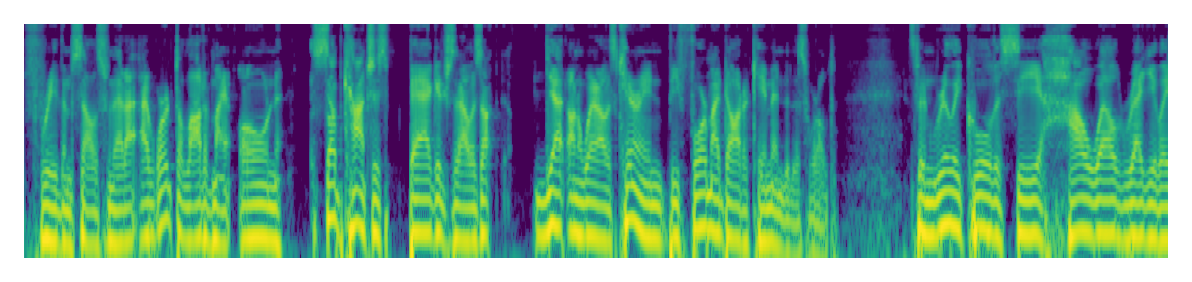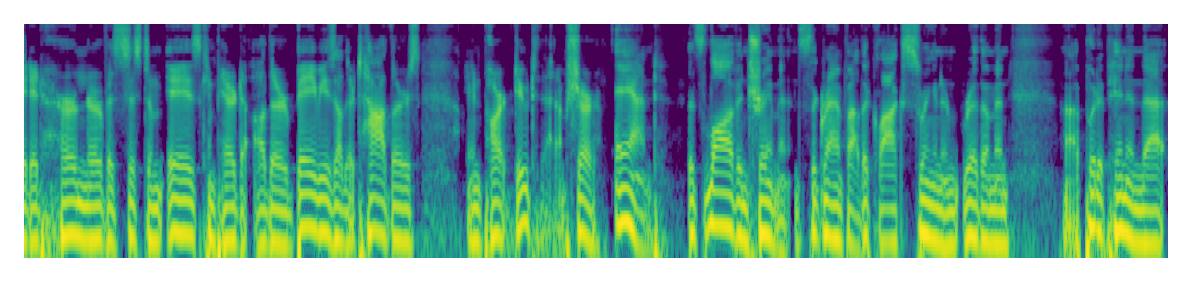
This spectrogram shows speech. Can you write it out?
free themselves from that. I, I worked a lot of my own subconscious baggage that I was yet unaware I was carrying before my daughter came into this world. it's been really cool to see how well regulated her nervous system is compared to other babies, other toddlers, in part due to that, I'm sure. And it's law of entrainment. It's the grandfather clock swinging in rhythm. And uh, put a pin in that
